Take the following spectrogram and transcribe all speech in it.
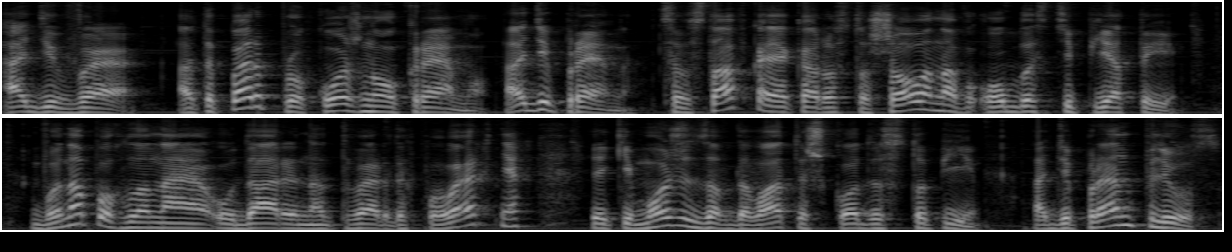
AdiV. А тепер про кожну окремо. Adipren – це вставка, яка розташована в області п'яти. Вона поглинає удари на твердих поверхнях, які можуть завдавати шкоди стопі. Adipren Plus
